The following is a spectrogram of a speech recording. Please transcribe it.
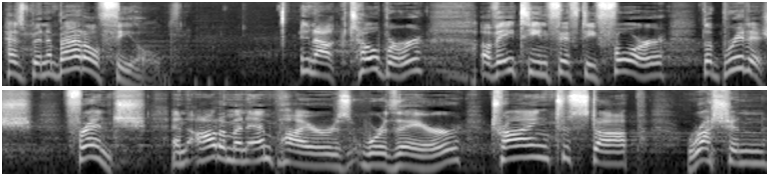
has been a battlefield. In October of 1854, the British, French, and Ottoman empires were there trying to stop Russian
